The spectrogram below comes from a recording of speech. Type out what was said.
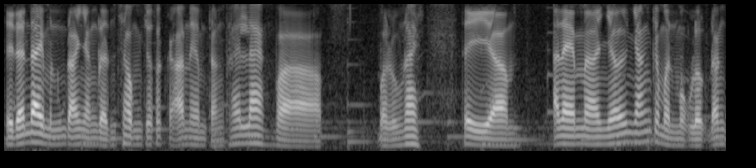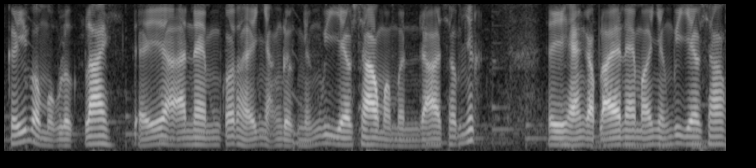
Thì đến đây mình cũng đã nhận định xong cho tất cả anh em trận Thái Lan và Brunei thì uh, anh em à, nhớ nhắn cho mình một lượt đăng ký và một lượt like để anh em có thể nhận được những video sau mà mình ra sớm nhất. Thì hẹn gặp lại anh em ở những video sau.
